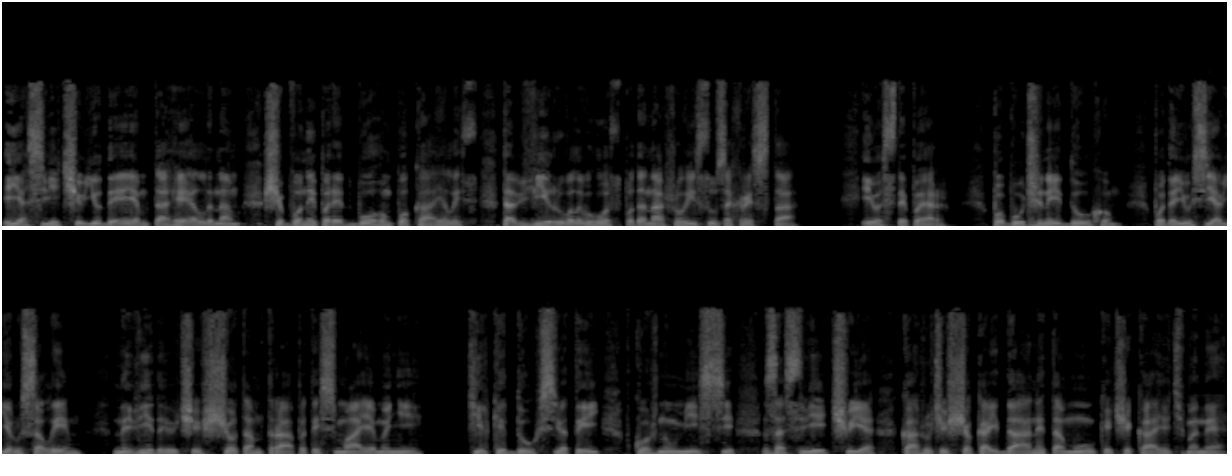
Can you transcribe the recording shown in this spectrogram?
І я свідчив юдеям та гелленам, щоб вони перед Богом покаялись та вірували в Господа нашого Ісуса Христа. І ось тепер, побуджений духом, подаюсь я в Єрусалим, не відаючи, що там трапитись має мені. Тільки Дух Святий в кожному місці засвідчує, кажучи, що кайдани та муки чекають мене.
